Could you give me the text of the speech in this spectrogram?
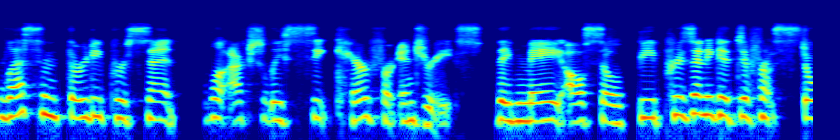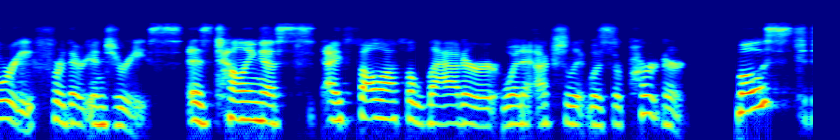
less than 30% will actually seek care for injuries. They may also be presenting a different story for their injuries as telling us, I fell off a ladder when actually it was their partner. Most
